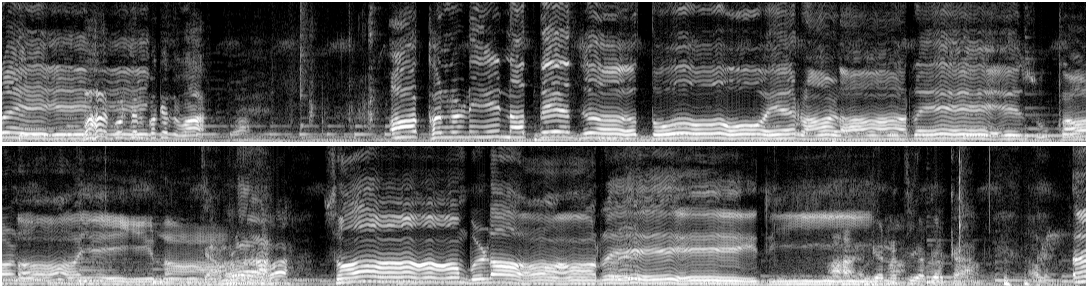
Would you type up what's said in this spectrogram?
રે વાહ ગોરધન ભગત વાહ. આખલડી ના તેજ તો એ રાણા રે સુકાણા એ ના સાંભળા રે જી. એ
